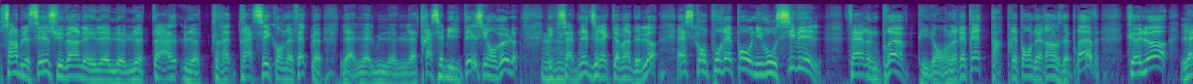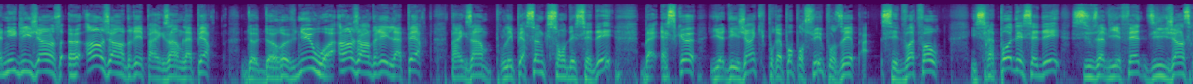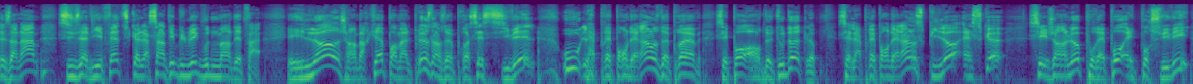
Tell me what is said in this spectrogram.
semble-t-il, suivant le, le, le, le tracé qu'on a fait, la, traçabilité, si on veut, là, et que mhm. ça venait directement de là. Est-ce qu'on pourrait pas, au niveau civil, faire une preuve, puis on le répète, par prépondérance de preuve, que là, la négligence a engendré, par exemple, la perte de, revenus ou a engendré la perte, par exemple, pour les personnes qui sont décédées, ben, est-ce qu'il y a des gens qui pourraient pas poursuivre pour dire, ah, c'est de votre faute? Ils seraient pas décédés si vous aviez fait diligence raisonnable, si vous aviez fait ce que la santé publique vous demandait de faire. Et là, j'embarquerais pas mal plus dans un procès civil où la prépondérance de preuves, c'est pas hors de tout doute, là. C'est la prépondérance. Puis là, est-ce que ces gens-là pourraient pas être poursuivis?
